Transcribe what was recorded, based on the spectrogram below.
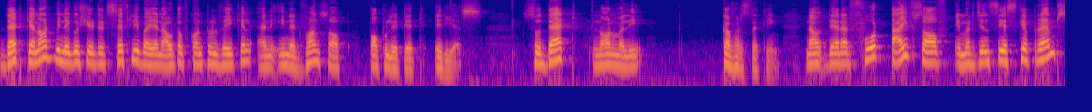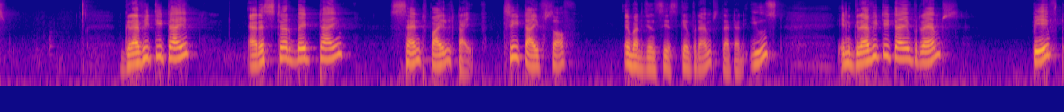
that cannot be negotiated safely by an out of control vehicle and in advance of populated areas. So, that normally covers the thing. Now, there are four types of emergency escape ramps gravity type, arrestor bed type, sand pile type, three types of emergency escape ramps that are used. In gravity type ramps, paved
